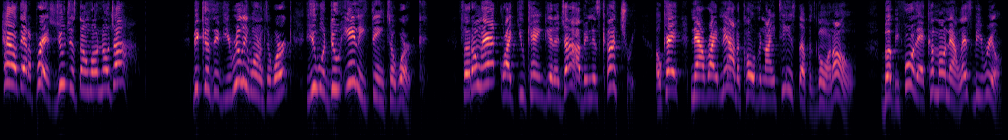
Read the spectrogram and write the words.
How's that oppressed? You just don't want no job. Because if you really wanted to work, you would do anything to work. So don't act like you can't get a job in this country. Okay? Now, right now, the COVID 19 stuff is going on. But before that, come on now, let's be real.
